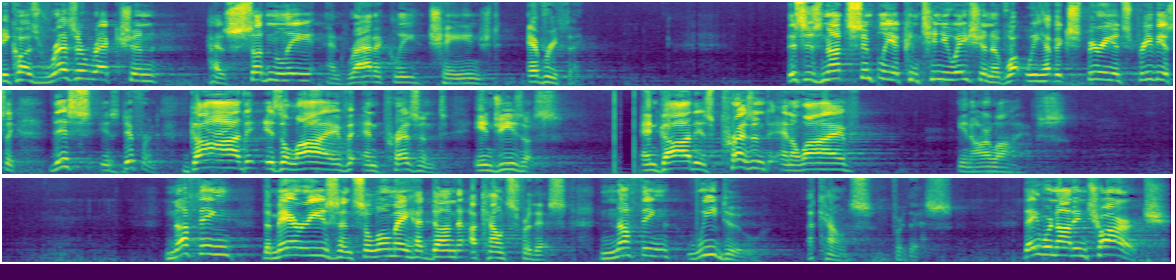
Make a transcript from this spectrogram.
Because resurrection has suddenly and radically changed everything. This is not simply a continuation of what we have experienced previously. This is different. God is alive and present in Jesus. And God is present and alive in our lives. Nothing the Marys and Salome had done accounts for this. Nothing we do accounts for this. They were not in charge.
